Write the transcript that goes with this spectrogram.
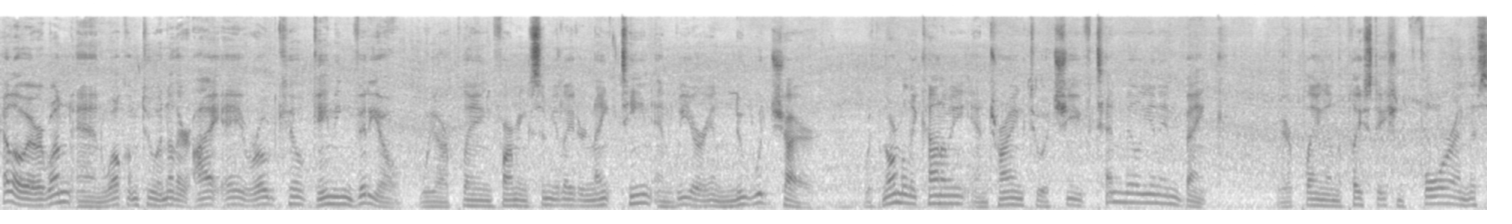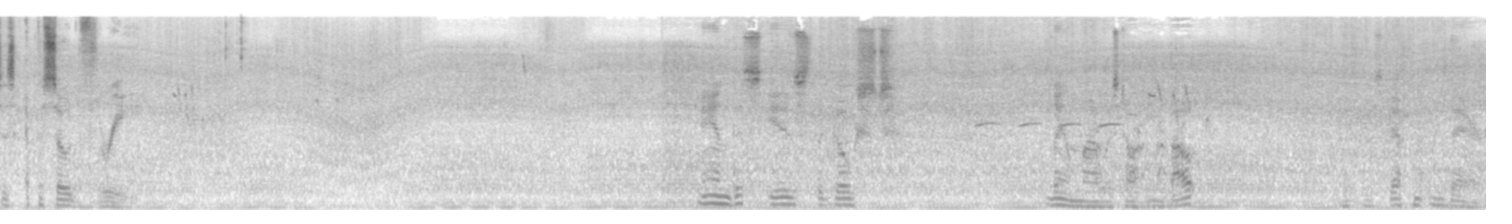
Hello everyone and welcome to another IA Roadkill gaming video. We are playing Farming Simulator 19 and we are in New Woodshire with normal economy and trying to achieve 10 million in bank. We are playing on the PlayStation 4 and this is episode 3. And this is the ghost limb I was talking about. It is definitely there.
